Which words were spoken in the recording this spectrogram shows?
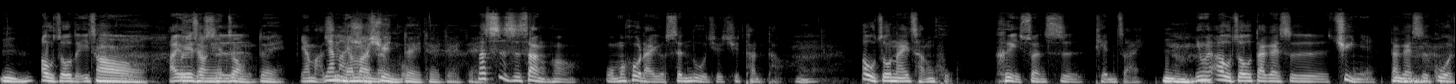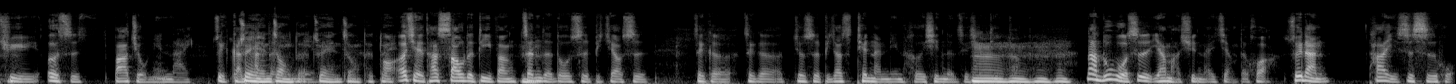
嗯，澳洲的一场哦，还有非常严重，对，亚马逊亚马逊，对对对对。那事实上哈，我们后来有深入就去探讨，嗯，澳洲那一场火可以算是天灾，嗯，因为澳洲大概是去年，大概是过去二十八九年来。最干最严重的，最严重的，对，而且它烧的地方真的都是比较是这个这个，就是比较是天然林核心的这些地方。嗯嗯嗯。那如果是亚马逊来讲的话，虽然它也是失火，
